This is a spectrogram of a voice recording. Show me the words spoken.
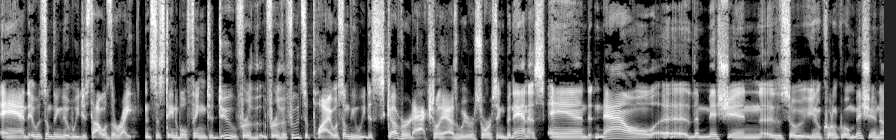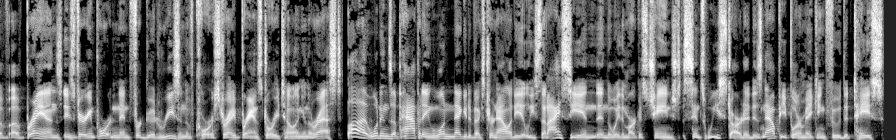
and it was something that we just thought was the right and sustainable thing to do for the, for the food supply. It was something we discovered discovered actually as we were sourcing bananas. And now uh, the mission, so, you know, quote unquote mission of, of brands is very important and for good reason, of course, right? Brand storytelling and the rest. But what ends up happening, one negative externality, at least that I see in, in the way the market's changed since we started, is now people are making food that tastes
